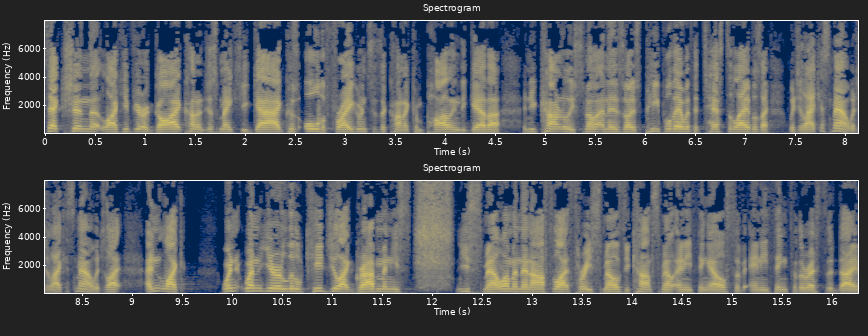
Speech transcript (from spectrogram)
section that, like, if you're a guy, it kind of just makes you gag because all the fragrances are kind of compiling together and you can't really smell it. And there's those people there with the tester labels, like, would you like a smell? Would you like a smell? Would you like? And like, when, when you're a little kid, you like grab them and you, you smell them, and then after like three smells, you can't smell anything else of anything for the rest of the day.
